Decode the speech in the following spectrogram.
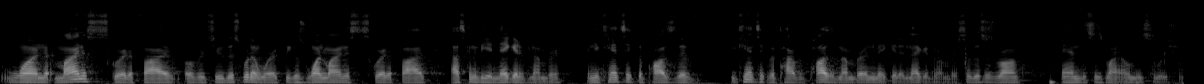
1 minus the square root of 5 over 2, this wouldn't work because 1 minus the square root of 5, that's going to be a negative number. And you can't take the positive, you can't take the power of a positive number and make it a negative number. So this is wrong, and this is my only solution.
